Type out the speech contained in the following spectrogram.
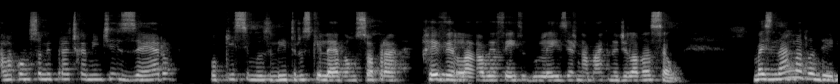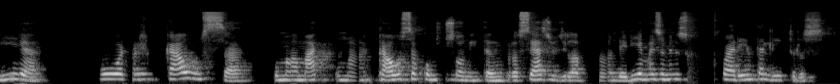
ela consome praticamente zero pouquíssimos litros que levam só para revelar o efeito do laser na máquina de lavação. Mas na lavanderia, por calça, uma, uma calça consome, então, em processo de lavanderia, mais ou menos 40 litros.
